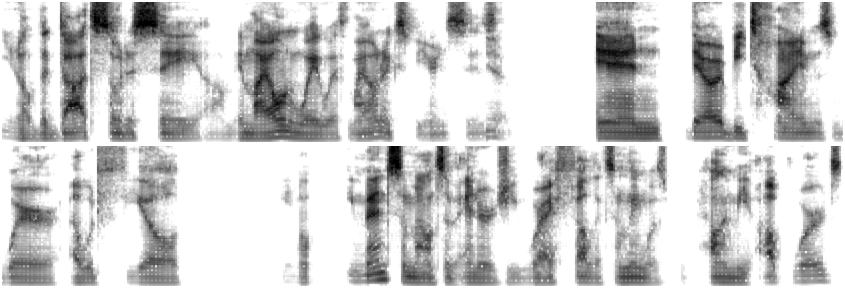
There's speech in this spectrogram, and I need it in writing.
you know the dots so to say um, in my own way with my own experiences. Yeah. and there would be times where i would feel you know immense amounts of energy where i felt like something was propelling me upwards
